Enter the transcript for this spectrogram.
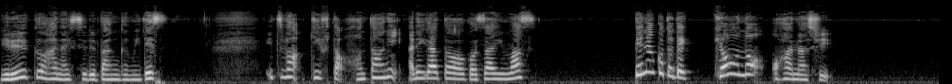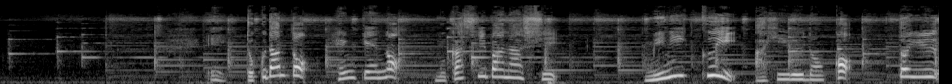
ゆるーくお話しする番組です。いつもギフト本当にありがとうございます。てなことで、今日のお話。え独断と偏見の昔話。醜いアヒルの子という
